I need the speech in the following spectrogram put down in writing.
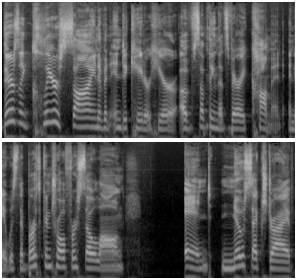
there's a clear sign of an indicator here of something that's very common and it was the birth control for so long and no sex drive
